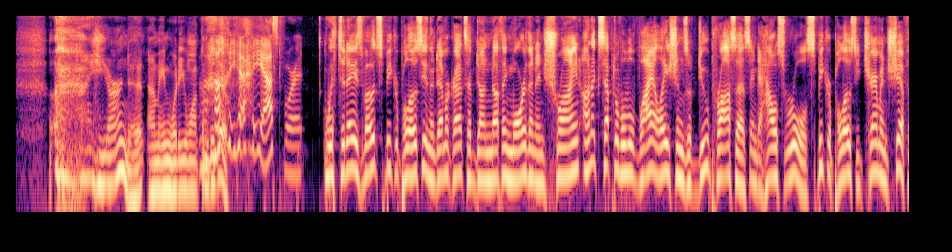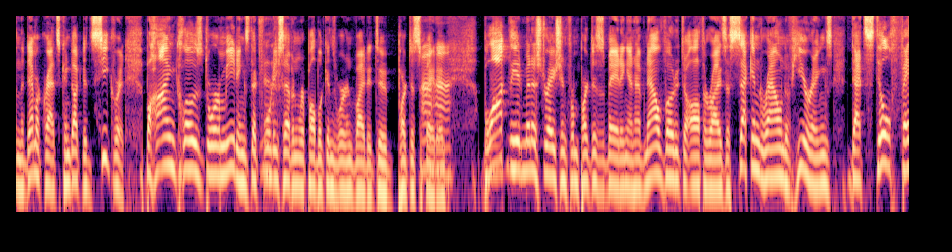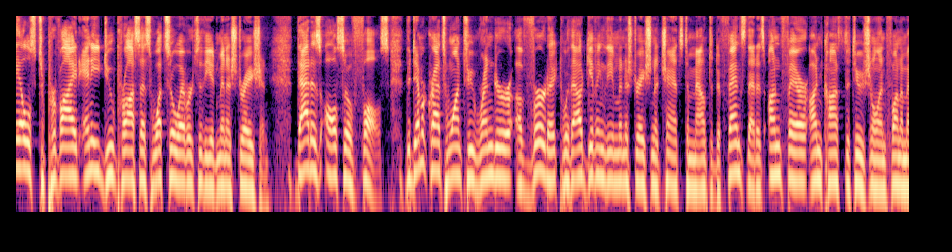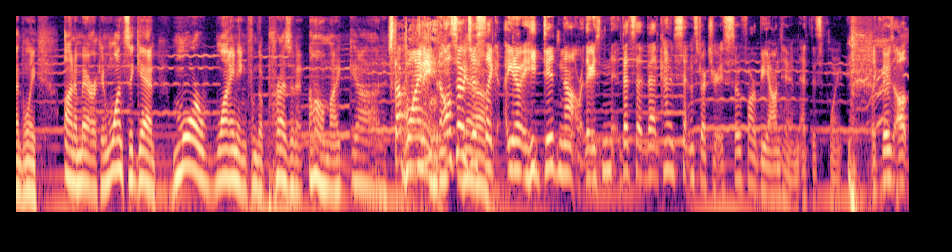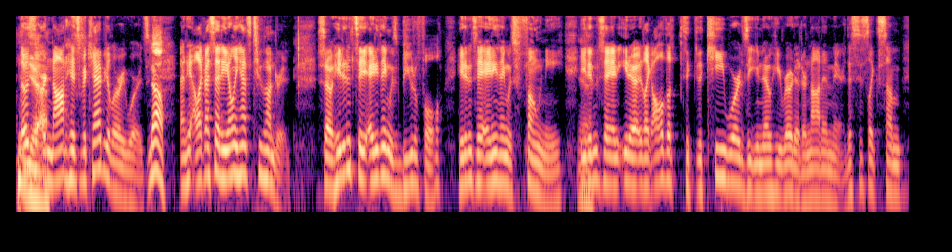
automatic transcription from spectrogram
he earned it. I mean, what do you want them to do? yeah, he asked for it. With today's vote, Speaker Pelosi and the Democrats have done nothing more than enshrine unacceptable violations of due process into House rules. Speaker Pelosi, Chairman Schiff, and the Democrats conducted secret, behind closed door meetings that 47 Republicans were invited to participate Uh-huh. in, blocked the administration from participating, and have now voted to authorize a second round of hearings that still fails to provide any due process whatsoever to the administration. That is also false. The Democrats want to render a verdict without giving the administration a chance to mount a defense that is unfair, unconstitutional, and fundamentally un American. Once again, more whining from the president. Oh my God. Stop whining. But also, Yeah. just like you know, he did not. There is that's that, that kind of sentence structure is so far beyond him at this point. Like those all those Yeah. are not his vocabulary words. No. and he, like I said, he only has two hundred. So he didn't say anything was beautiful. He didn't say anything was phony. He didn't say any- you know like all the, the the key words that you know he wrote it are not in there. This is like some.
